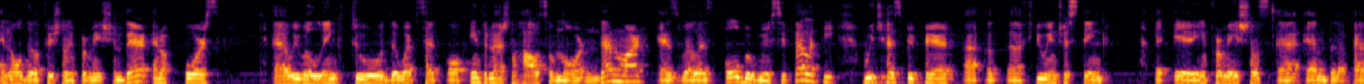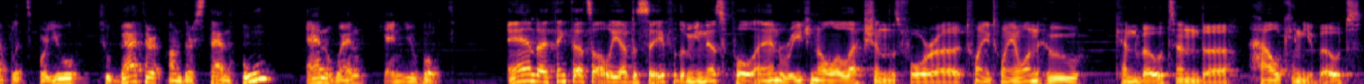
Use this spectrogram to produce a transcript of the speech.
and all the official information there. And of course, Uh, we will link to the website of International House of Northern Denmark as well as Aalborg Municipality, which has prepared uh, a, a, few interesting uh, informations and pamphlets for you to better understand who and when can you vote. And I think that's all we have to say for the municipal and regional elections for 2021. Who can vote and how can you vote?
